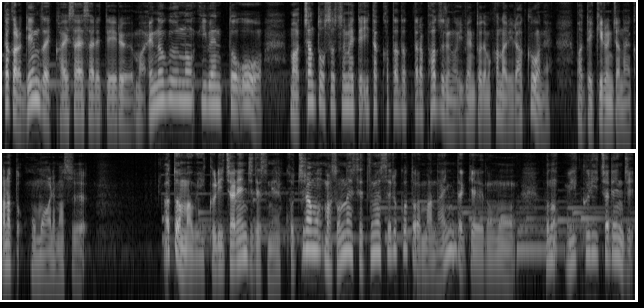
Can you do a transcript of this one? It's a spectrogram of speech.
だから現在開催されている、まあ、絵の具のイベントを、まあ、ちゃんと進めていた方だったらパズルのイベントでもかなり楽をね、まあ、できるんじゃないかなと思われます。あとはまあウィークリーチャレンジですね。こちらもまあそんなに説明することはまあないんだけれども、このウィークリーチャレンジ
